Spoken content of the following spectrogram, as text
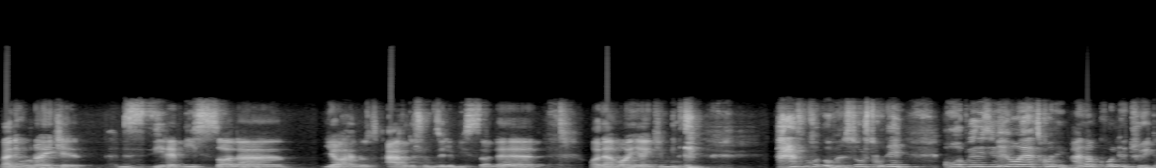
ولی اونایی که زیر 20 سالن یا هنوز عقلشون زیر 20 ساله آدمایی که می طرف می‌خواد اوپن سورس کنه. آقا بریزیم حمایت کنیم. الان کلی توییت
